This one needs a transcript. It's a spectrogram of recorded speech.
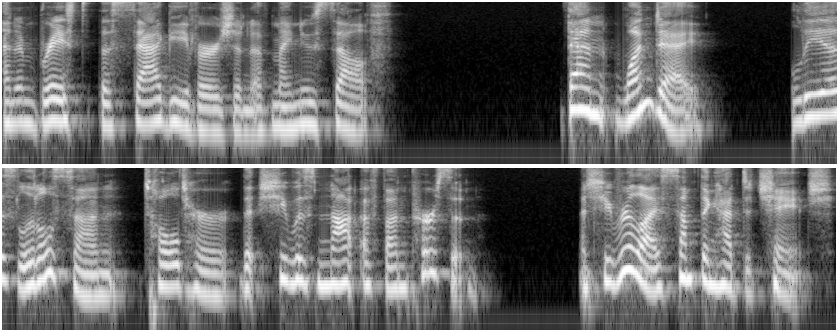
and embraced the saggy version of my new self. Then one day, Leah's little son told her that she was not a fun person, and she realized something had to change.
